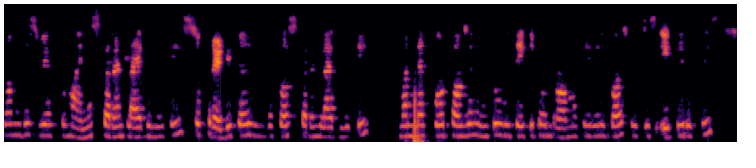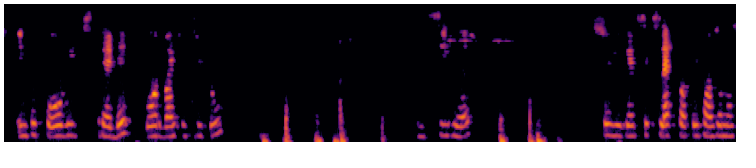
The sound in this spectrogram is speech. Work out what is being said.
From this, we have to minus current liabilities. So creditors is the first current liability. 1 lakh 4,000 into we take it on raw material cost, which is 80 rupees into 4 weeks credit 4 by 52. You see here. So you get 6 lakh 40,000 as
